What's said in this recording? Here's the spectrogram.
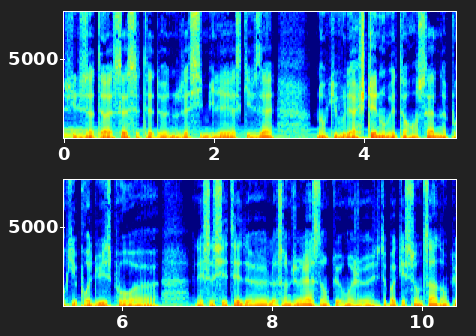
Ce qui les intéressait, c'était de nous assimiler à ce qu'ils faisaient. Donc, ils voulaient acheter nos metteurs en scène pour qu'ils produisent pour euh, les sociétés de Los Angeles. Donc, euh, moi, je n'était pas question de ça. Donc,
